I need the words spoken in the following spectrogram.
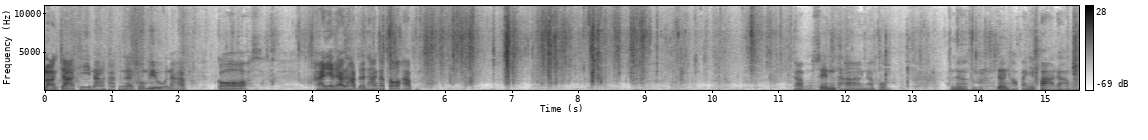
หลังจากที่นั่งพักเหนื่อยชมวิวนะครับ ก็หายเหนื่อยแล้วนะครับ เดินทางกันต่อครับครับเส้นทางนะครับผม เริ่มเดินเข้าไปในป่าแล้วครับผม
